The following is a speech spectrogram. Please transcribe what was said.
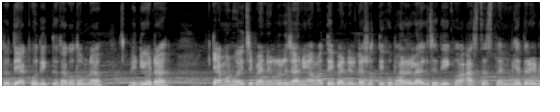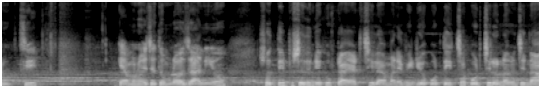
তো দেখো, দেখতে থাকো তোমরা ভিডিওটা। কেমন হয়েছে প্যান্ডেলগুলো জানিও। আমার তো এই প্যান্ডেলটা সত্যি খুব ভালো লাগছে। দেখো, আস্তে আস্তে আমি ভেতরে ঢুকছি। কেমন হয়েছে তোমরাও জানিও। সত্যি সেদিনকে খুব টায়ার্ড ছিলাম মানে ভিডিও করতে ইচ্ছা করছিল না। আমি না,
